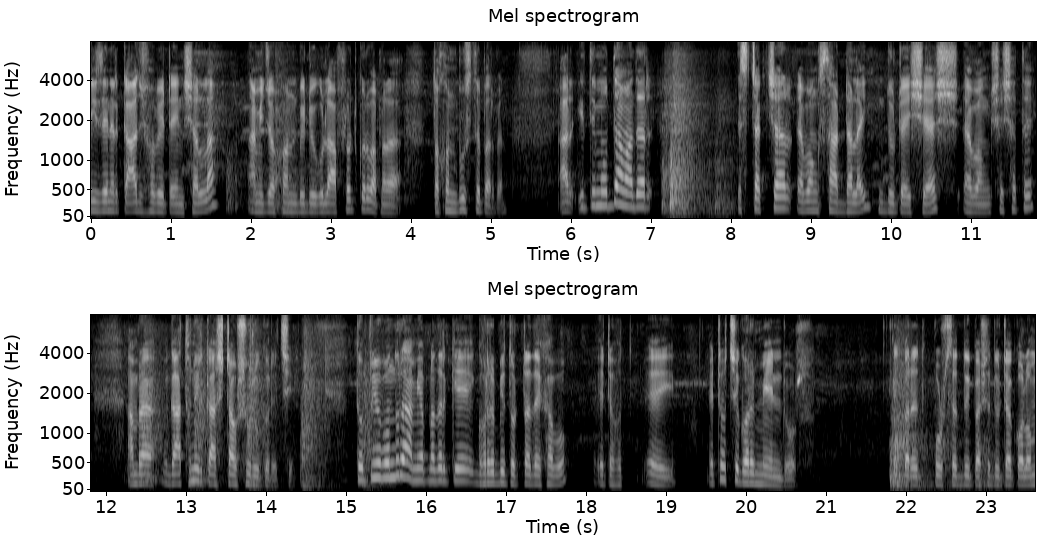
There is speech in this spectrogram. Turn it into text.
ডিজাইনের কাজ হবে এটা ইনশাল্লাহ। আমি যখন ভিডিওগুলো আপলোড করব আপনারা তখন বুঝতে পারবেন। আর ইতিমধ্যে আমাদের স্ট্রাকচার এবং সার ঢালাই দুটাই শেষ এবং সে সাথে আমরা গাঁথনির কাজটাও শুরু করেছি। তো প্রিয় বন্ধুরা, আমি আপনাদেরকে ঘরের ভিতরটা দেখাবো। এটা এই, এটা হচ্ছে ঘরের মেন ডোর একবারে পোর্সের দুই পাশে দুইটা কলম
